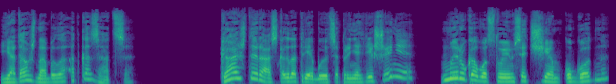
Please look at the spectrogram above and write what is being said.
я должна была отказаться. Каждый раз, когда требуется принять решение, мы руководствуемся чем угодно,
